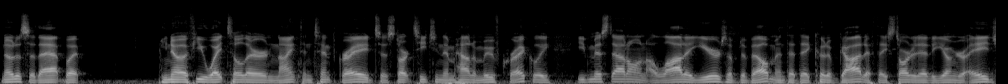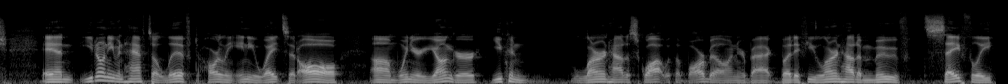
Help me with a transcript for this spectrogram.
notice of that. But you know, if you wait till their ninth and tenth grade to start teaching them how to move correctly, you've missed out on a lot of years of development that they could have got if they started at a younger age. And you don't even have to lift hardly any weights at all um, when you're younger. You can learn how to squat with a barbell on your back. But if you learn how to move safely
